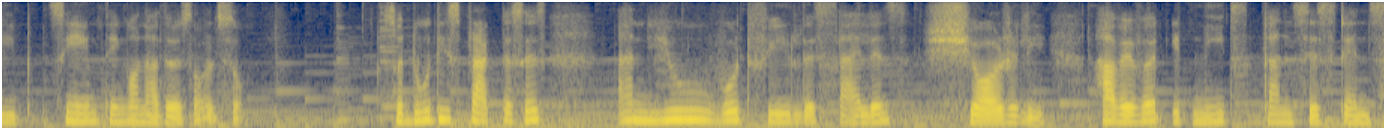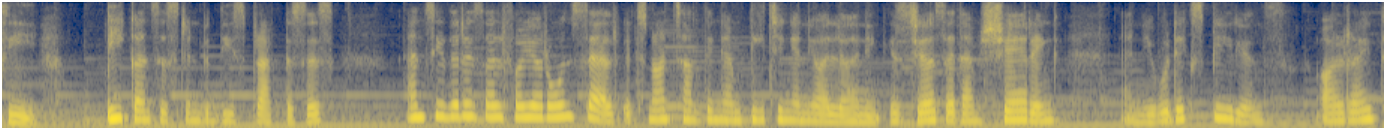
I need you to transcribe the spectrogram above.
people same thing on others also so do these practices and you would feel this silence surely. However, it needs consistency. Be consistent with these practices and see the result for your own self. It's not something I'm teaching and you're learning, it's just that I'm sharing and you would experience. All right.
